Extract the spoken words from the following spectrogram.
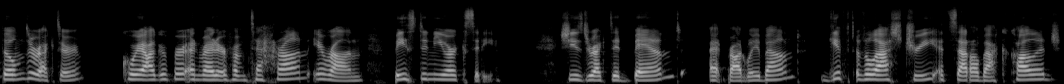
film director, choreographer, and writer from Tehran, Iran, based in New York City. She's directed Band at Broadway Bound, Gift of the Last Tree at Saddleback College,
